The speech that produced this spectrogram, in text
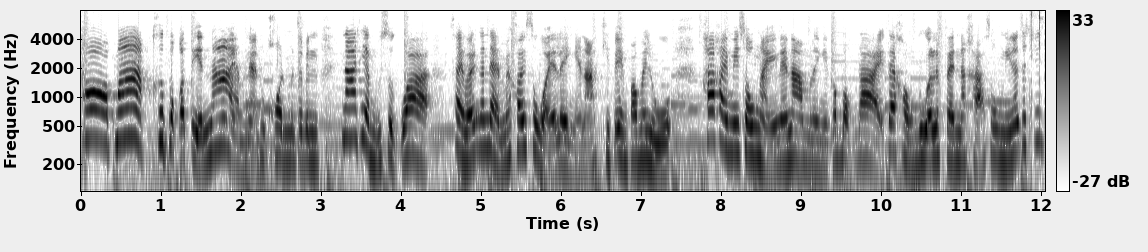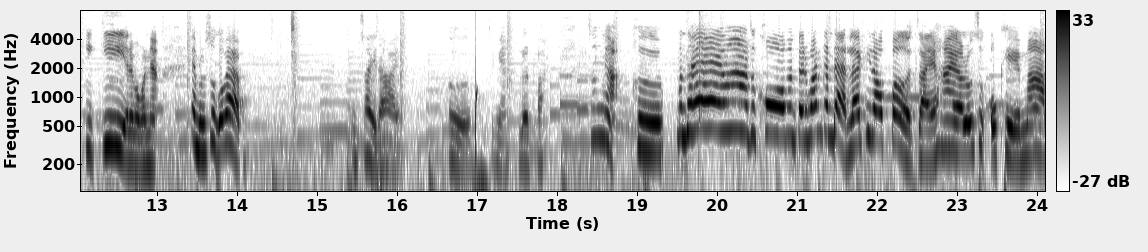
ชอบมากคือปกติหน้าแอมเนี่ยทุกคนมันจะเป็นหน้าที่แอมรู้สึกว่า ใส่แว่นกันแดดไม่ค่อยสวยอะไรอย่างเงี้ยนะ คิดเองเป้าไม่รู้ ถ้าใครมีทรงไหนแนะนำอะไรเงี้ยก็บอกได้ แต่ของ Blue Elephant นะคะ ทรงนี้น่าจะชื่อกิกกี้อะไรประมาณเนี้ยแอมรู้สึกว่าแบบมันใส่ได้ เออเป็นไงเลิศปะซึ่งเนี่ยคือมันเท่มากทุกคนมันเป็นแว่นกันแดดแรกที่เราเปิดใจให้แล้วรู้สึกโอเคมาก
